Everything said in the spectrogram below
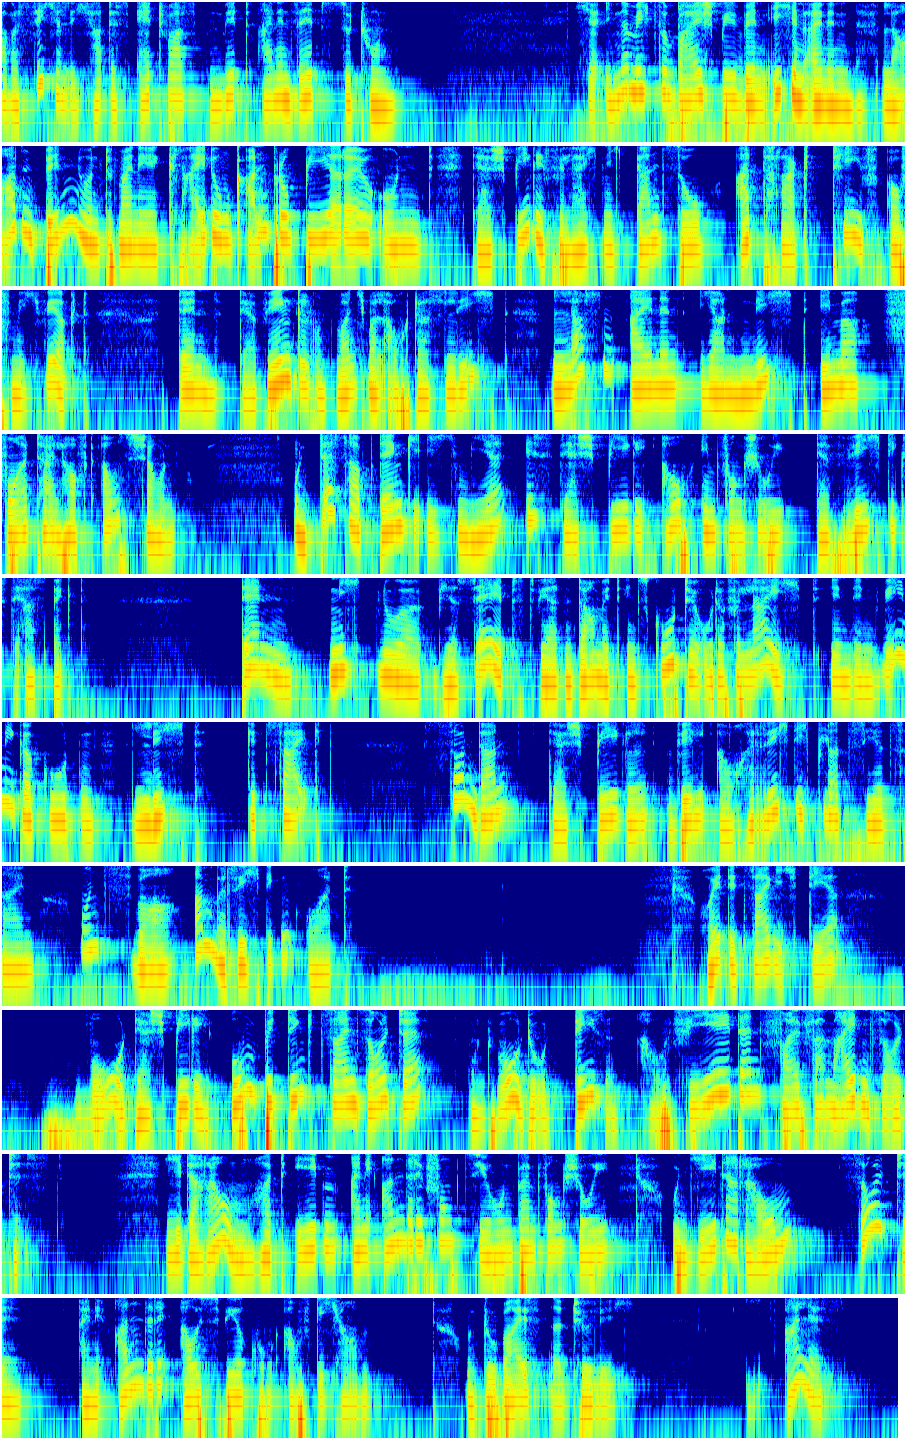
Aber sicherlich hat es etwas mit einem selbst zu tun. Ich erinnere mich zum Beispiel, wenn ich in einen Laden bin und meine Kleidung anprobiere und der Spiegel vielleicht nicht ganz so attraktiv auf mich wirkt. Denn der Winkel und manchmal auch das Licht lassen einen ja nicht immer vorteilhaft ausschauen. Und deshalb denke ich mir, ist der Spiegel auch im Feng Shui der wichtigste Aspekt. Denn nicht nur wir selbst werden damit ins gute oder vielleicht in den weniger guten Licht gezeigt, sondern der Spiegel will auch richtig platziert sein und zwar am richtigen Ort. Heute zeige ich dir, wo der Spiegel unbedingt sein sollte und wo du diesen auf jeden Fall vermeiden solltest. Jeder Raum hat eben eine andere Funktion beim Feng Shui und jeder Raum sollte eine andere Auswirkung auf dich haben. Und du weißt natürlich, alles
